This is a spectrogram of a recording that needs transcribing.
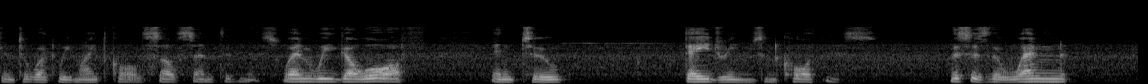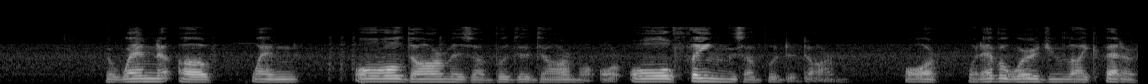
into what we might call self-centeredness, when we go off into daydreams and caughtness. This is the when, the when of when all dharmas are Buddha Dharma, or all things are Buddha Dharma, or whatever word you like better.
